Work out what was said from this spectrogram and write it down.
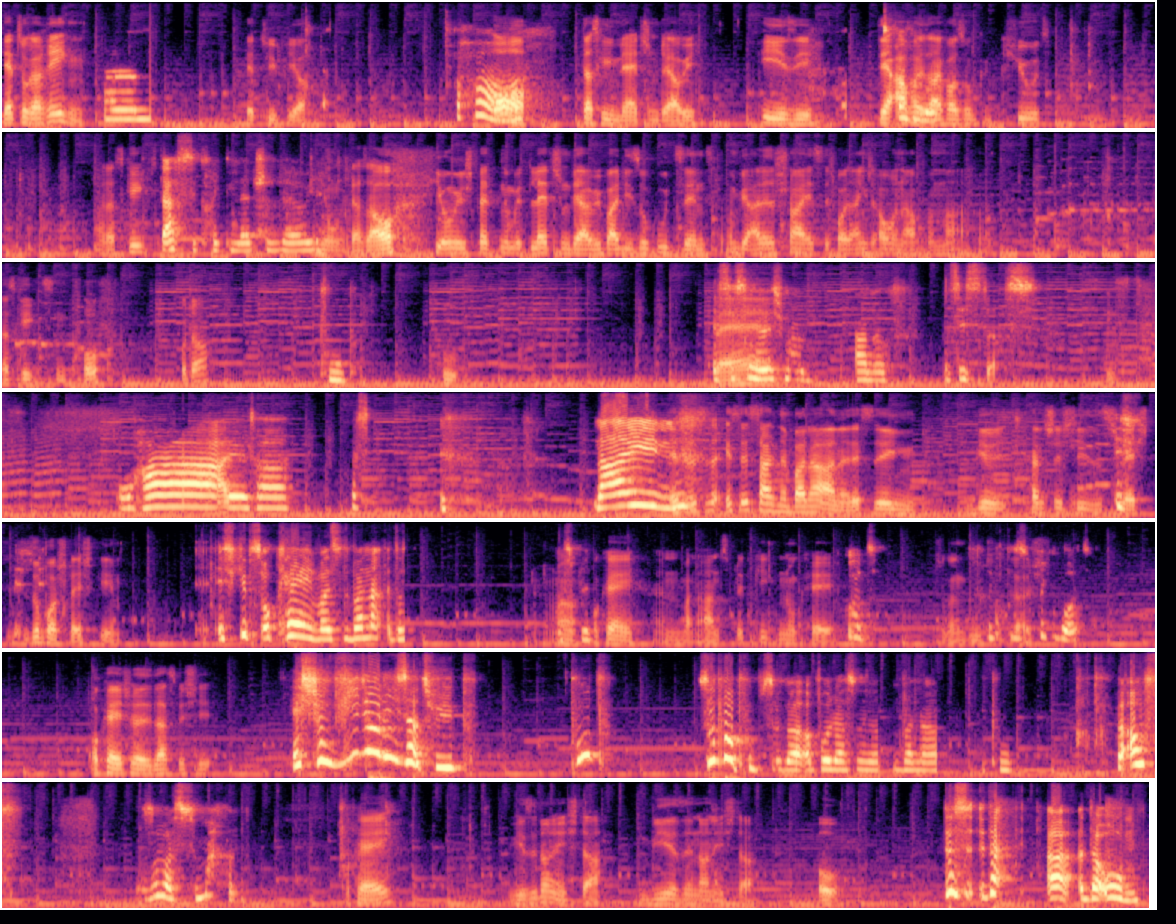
Der hat sogar Regen, Ähm, der Typ hier. oh. Oh, das ging Legendary. Easy. Der Affe ist einfach so cute. Aber das geht. Das kriegt ein Legendary. Junge, das auch. Junge, ich wette nur mit Legendary, weil die so gut sind. Und wir alle scheiße. Ich wollte eigentlich auch einen Affe machen. Das geht ein Puff, oder? Pup. Pup. Es ist Bäh. ja nicht mal Banane. Was ist das? Ist das? Oha, Alter. Was? Nein! Es ist, es ist halt eine Banane, deswegen ge- kann ich dich dieses Ich- schlecht, super schlecht geben. Ich gib's okay, weil es eine Banane. Das Ah, okay, ein Bananensplit ein okay. gut. Sogar ein gutes. Springboard. Okay, will- lass mich hier. Echt schon wieder dieser Typ. Pup. Super Pup sogar, obwohl das eine Banane Pup. Hör auf, sowas zu machen. Okay. Wir sind noch nicht da. Wir sind noch nicht da. Oh, Das, da, ah, da oben.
